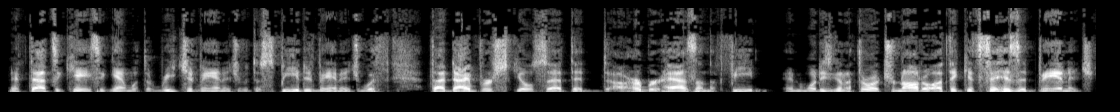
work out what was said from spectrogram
And if that's the case, again, with the reach advantage, with the speed advantage, with the diverse skill set that uh, Herbert has on the feet and what he's going to throw at Trinaldo, I think it's to his advantage.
